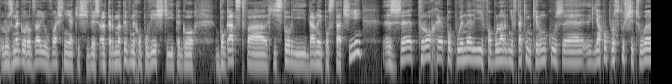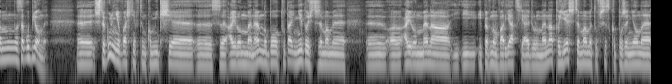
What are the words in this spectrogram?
różnego rodzaju właśnie jakichś, wiesz, alternatywnych opowieści i tego bogactwa historii danej postaci, że trochę popłynęli fabularnie w takim kierunku, że ja po prostu się czułem zagubiony. E, szczególnie właśnie w tym komiksie e, z Iron Manem, no bo tutaj nie dość, że mamy e, Iron Mana i, i, i, pewną wariację Iron Mana, to jeszcze mamy tu wszystko pożenione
